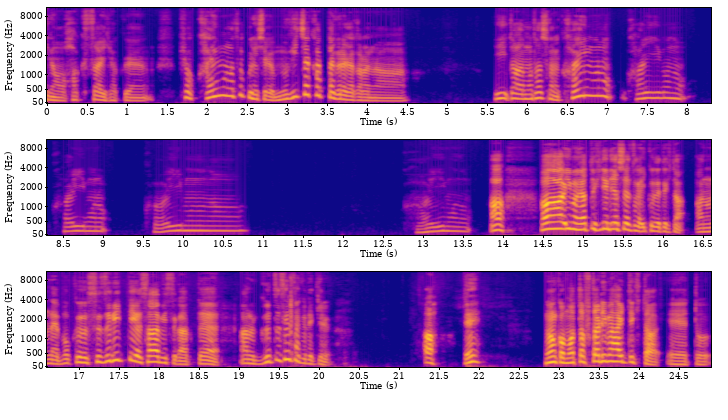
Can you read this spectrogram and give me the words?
いな、白菜100円。今日買い物特にしたけど、麦茶買ったぐらいだからな。いい、だ、まあ、確かに買い物、買い物、買い物、買い物な買い物。あ、ああ、今やっとひねり出したやつが1個出てきた。あのね、僕、すずりっていうサービスがあって、あの、グッズ制作できる。あ、え？なんかまた二人目入ってきた。えっ、ー、と、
